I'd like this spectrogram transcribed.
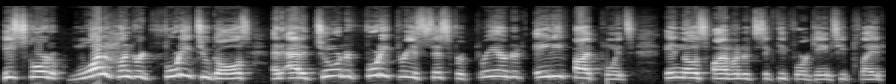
He scored 142 goals and added 243 assists for 385 points in those 564 games he played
